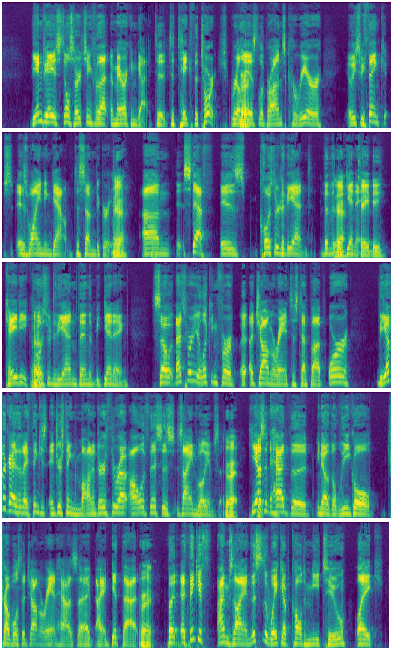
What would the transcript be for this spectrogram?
the NBA is still searching for that American guy to to take the torch. Really, Right. as LeBron's career, at least we think, is winding down to some degree. yeah, Um, Steph is closer to the end than the yeah. beginning. KD. KD closer to the end than the beginning. So that's where you're looking for a, a Ja Morant to step up. Or the other guy that I think is interesting to monitor throughout all of this is Zion Williamson. Right. He hasn't had the you know the legal troubles that Ja Morant has. I, I get that. Right. But I think if I'm Zion, this is a wake up call to me too. Like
